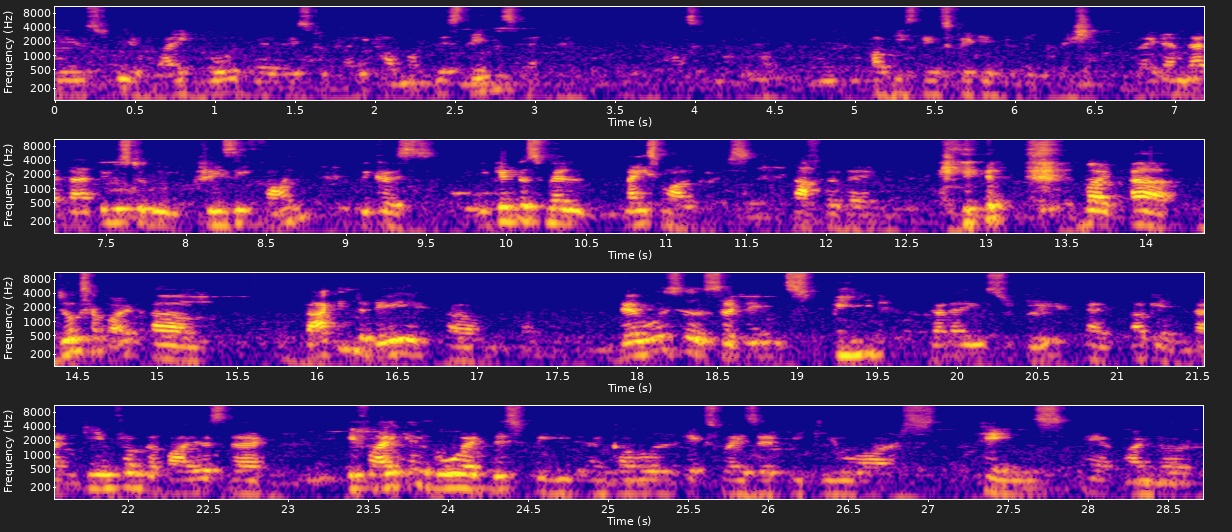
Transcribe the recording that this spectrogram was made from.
there used to be a whiteboard where I used to write half of these things and then ask people how, how these things fit into the equation, right? And that, that used to be crazy fun because you get to smell nice markers after the end of the day. but uh, jokes apart, um, back in the day, um, there was a certain speed that I used to take, and again, that came from the bias that if I can go at this speed and cover X, Y, Z, things eh, under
